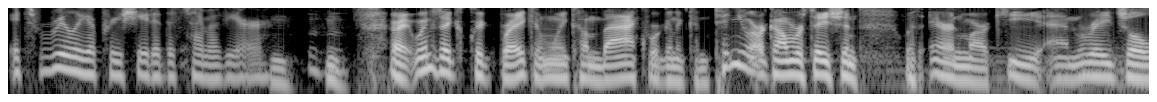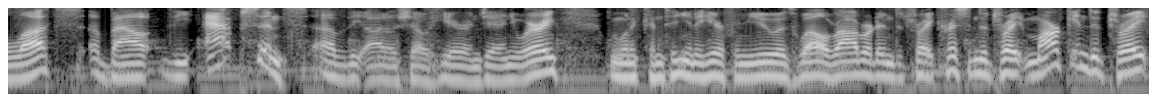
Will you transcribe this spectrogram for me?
It's really appreciated this time of year. Mm-hmm. All right, we're going to take a quick break, and when we come back, we're going to continue our conversation with Erin Marquis and Rachel Lutz about the absence of the auto show here in January. We want to continue to hear from you as well. Robert in Detroit, Chris in Detroit, Mark in Detroit.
